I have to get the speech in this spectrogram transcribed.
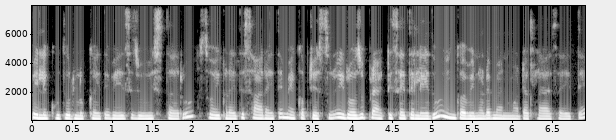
పెళ్ళి కూతురు లుక్ అయితే వేసి చూపిస్తారు. సో ఇక్కడైతే సార్ అయితే మేకప్ చేస్తున్నారు. ఈరోజు ప్రాక్టీస్ అయితే లేదు. ఇంకా వినడం అనమాట క్లాస్ అయితే.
